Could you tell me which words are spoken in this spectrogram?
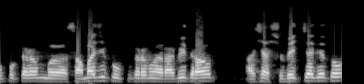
उपक्रम सामाजिक उपक्रम राबवित राहोत अशा शुभेच्छा देतो.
